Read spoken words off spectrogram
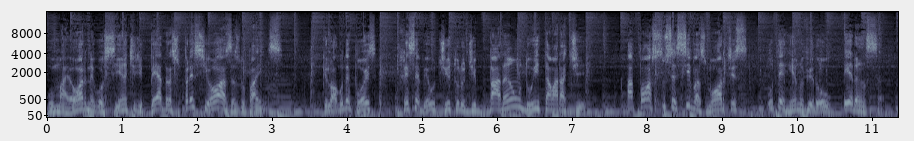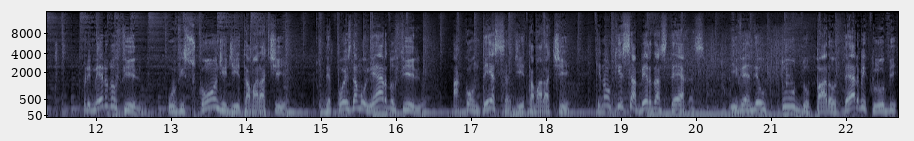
o maior negociante de pedras preciosas do país que logo depois recebeu o título de Barão do Itamaraty. Após sucessivas mortes, o terreno virou herança. Primeiro do filho, o Visconde de Itamaraty, depois da mulher do filho, a Condessa de Itamaraty, que não quis saber das terras e vendeu tudo para o Derby Clube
